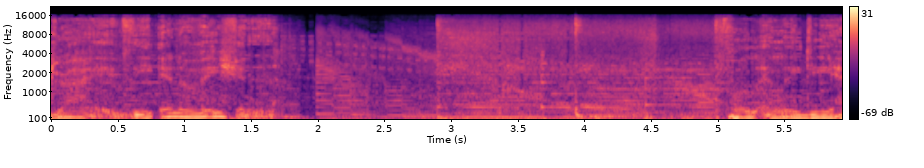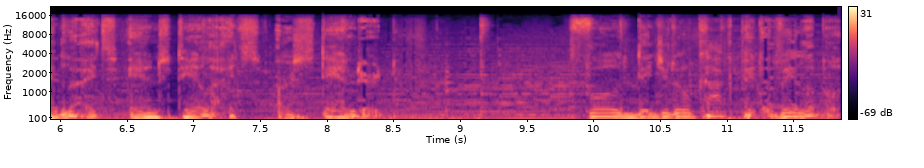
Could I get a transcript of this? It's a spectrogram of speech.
Drive the innovation. Full LED headlights and taillights are standard. Full digital cockpit available.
